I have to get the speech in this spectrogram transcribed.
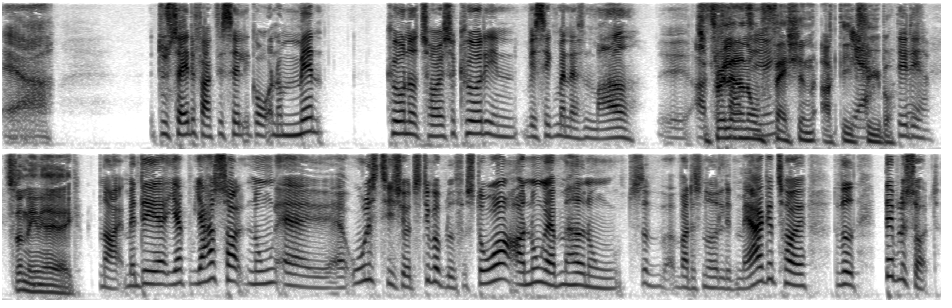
er... Du sagde det faktisk selv i går, når mænd køber noget tøj, så kører de en, hvis ikke man er sådan meget... Øh, Selvfølgelig er der nogle fashion-agtige Ja, typer. det er det. Sådan en er jeg ikke. Nej, men det er, jeg, jeg har solgt nogle af, af Oles t-shirts, de var blevet for store, og nogle af dem havde nogle, så var det sådan noget lidt mærketøj, du ved, det blev solgt.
